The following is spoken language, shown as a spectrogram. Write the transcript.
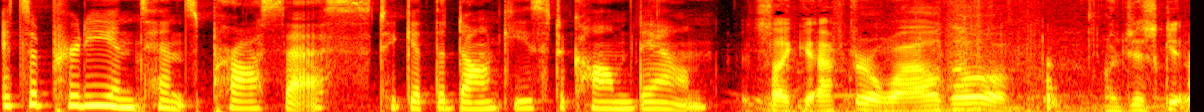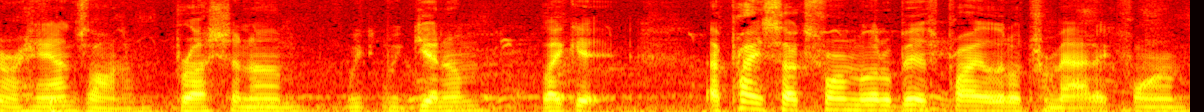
it's a pretty intense process to get the donkeys to calm down. It's like after a while though of, of just getting our hands on them, brushing them, we, we get them. Like it, that probably sucks for them a little bit. It's probably a little traumatic for them.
